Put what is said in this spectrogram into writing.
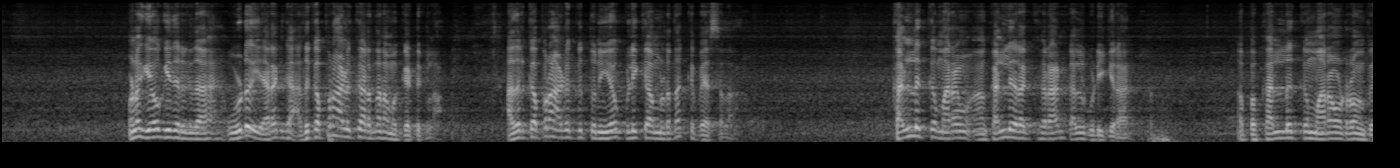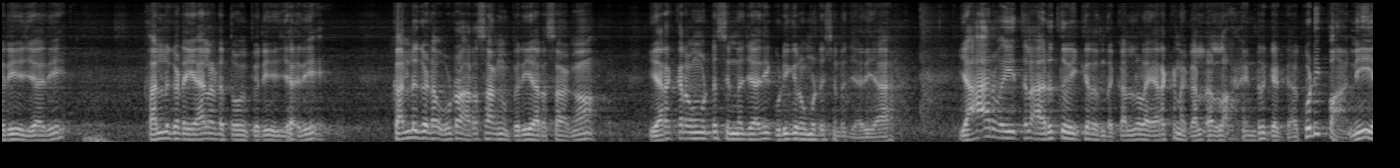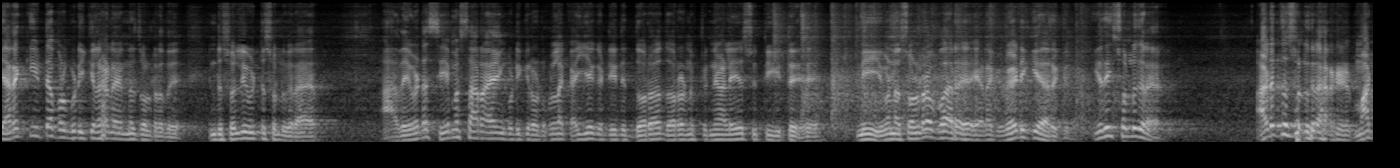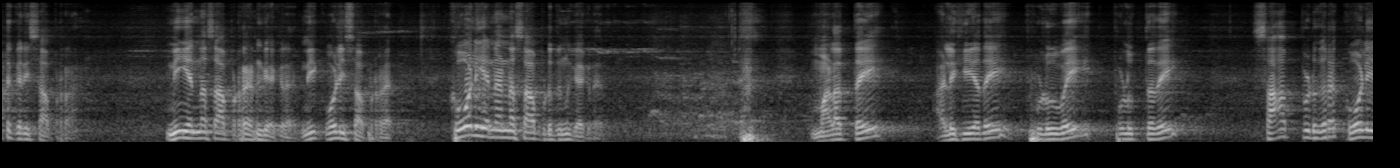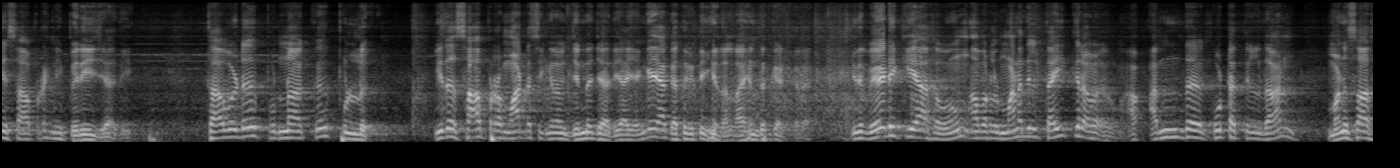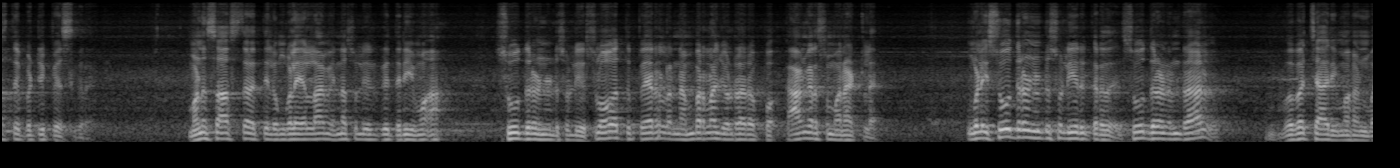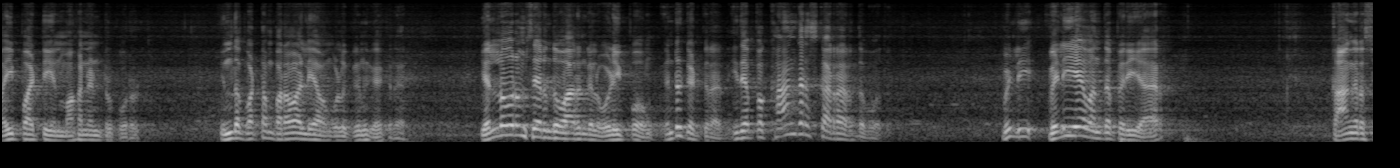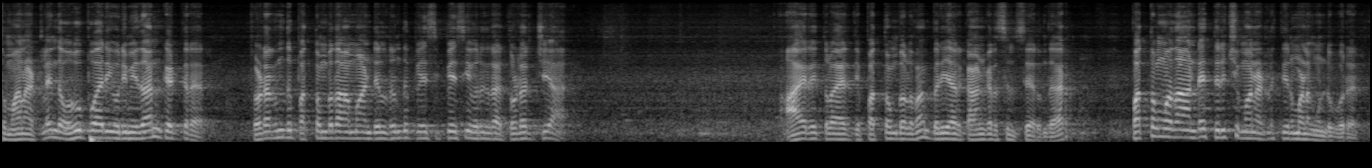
உனக்கு யோகிதை இருக்குதா? விடு இறங்கு. அதுக்கப்புறம் அழுக்காக இருந்தால் நம்ம கேட்டுக்கலாம். அதற்கப்புறம் அழுக்கு துணியோ குளிக்காமல் தான் பேசலாம். கல்லுக்கு மரம் கல் இறக்குறான் கல் குடிக்கிறான். அப்போ கல்லுக்கு மரம் விடுறவன் பெரிய ஜாதி கல்லுக்கடை கடை எடுத்தவன் பெரிய ஜாதி கல்லுக்கடை கடை விடுற அரசாங்கம் பெரிய அரசாங்கம் இறக்குறவன் மட்டும் சின்ன ஜாதி குடிக்கிறவன் மட்டும் சின்ன ஜாதியா யார்? வயிற்றில் அறுத்து வைக்கிற இந்த கல்லில் இறக்கின கல்லெல்லாம் என்று கேட்க குடிப்பான். நீ இறக்கிட்டு அப்புறம் குடிக்கிறான்னு என்ன சொல்கிறது என்று சொல்லிவிட்டு சொல்லுகிறார். அதை விட சீமசாராயம் குடிக்கிறவனுக்குள்ள கையை கட்டிட்டு துர துரன்னு பின்னாலேயே சுற்றிக்கிட்டு நீ இவனை சொல்கிற பாரு எனக்கு வேடிக்கையாக இருக்குது இதை சொல்லுகிறார். அடுத்து சொல்கிறார்கள் மாட்டுக்கறி சாப்பிட்றான். நீ என்ன சாப்பிட்றன்னு கேட்குறாரு நீ கோழி சாப்பிட்ற. கோழி என்னென்ன சாப்பிடுதுன்னு கேட்குறாரு மலத்தை அழுகியதை புழுவை புழுத்ததை சாப்பிடுகிற கோழியை சாப்பிட்ற நீ பெரிய ஜாதி. தவிடு புண்ணாக்கு புல்லு. இதை சாப்பிட்ற மாட்டை சிங்கிறவன் சின்ன ஜாதியா? எங்கேயா கற்றுக்கிட்டீங்க இதெல்லாம் என்று கேட்கிறார். இது வேடிக்கையாகவும் அவர்கள் மனதில் தைக்கிற அந்த கூட்டத்தில் தான் மனுசாசத்தை பற்றி பேசுகிறார். மனுசாஸ்திரத்தில் உங்களை எல்லாம் என்ன சொல்லியிருக்கு தெரியுமா? சூத்ரன் என்று சொல்லி ஸ்லோகத்து பேரில் நம்பர்லாம் சொல்கிறார் இப்போ காங்கிரஸ் மாநாட்டில் உங்களை சூத்ரன் என்று சொல்லியிருக்கிறது. சூத்ரன் என்றால் விபச்சாரி மகன் வைப்பாட்டியின் மகன் என்று பொருள். இந்த பட்டம் பரவாயில்லையா உங்களுக்குன்னு கேட்குறாரு. எல்லோரும் சேர்ந்து வாருங்கள் ஒழிப்போம் என்று கேட்கிறார். இது எப்போ காங்கிரஸ்காரராக இருந்தபோது. வெளி வெளியே வந்த பெரியார் காங்கிரஸ் மாநாட்டில் இந்த வகுப்பாரி உரிமை தான் கேட்கிறார். தொடர்ந்து பத்தொன்பதாம் ஆண்டிலிருந்து பேசி பேசி வருகிறார். தொடர்ச்சியாக ஆயிரத்தி தொள்ளாயிரத்தி பத்தொன்பதுல தான் பெரியார் காங்கிரஸில் சேர்ந்தார். பத்தொன்பதாம் ஆண்டே திருச்சி மாநாட்டில் தீர்மானம் கொண்டு போகிறார்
